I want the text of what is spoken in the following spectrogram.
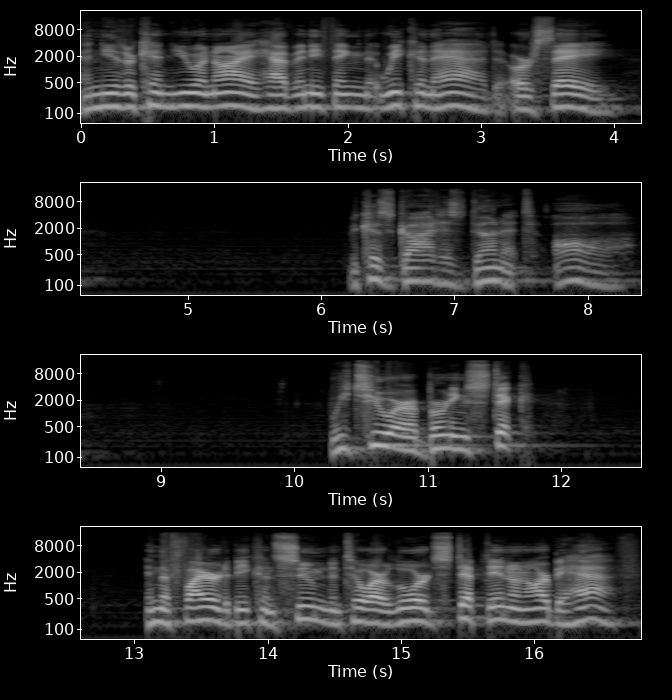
And neither can you and I have anything that we can add or say because God has done it all. We too are a burning stick in the fire to be consumed until our Lord stepped in on our behalf.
